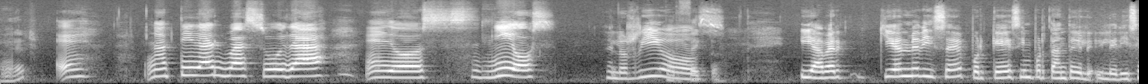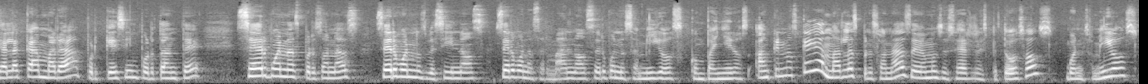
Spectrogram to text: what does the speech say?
A ver. Eh, no tirar basura en los ríos. En los ríos. Perfecto. Y a ver, ¿quién me dice por qué es importante, y le dice a la cámara, por qué es importante ser buenas personas, ser buenos vecinos, ser buenos hermanos, ser buenos amigos, compañeros? Aunque nos caigan mal las personas, debemos de ser respetuosos, buenos amigos.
